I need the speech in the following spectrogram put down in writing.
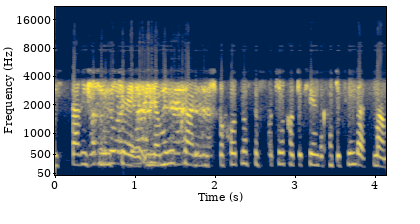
מספר אישים שינאמו כאן משפחות נוספות של חטופים וחטופים בעצמם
